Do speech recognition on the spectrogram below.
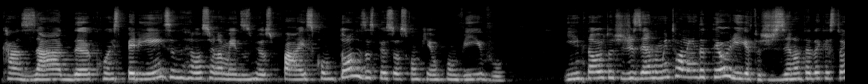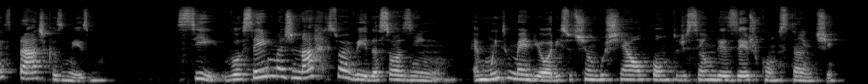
casada, com experiência no relacionamento dos meus pais, com todas as pessoas com quem eu convivo. E então eu tô te dizendo muito além da teoria, tô te dizendo até das questões práticas mesmo. Se você imaginar que sua vida sozinho é muito melhor, isso te angustiar ao ponto de ser um desejo constante,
